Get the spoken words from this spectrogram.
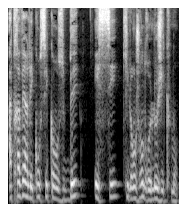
à travers les conséquences B et C qu'il engendre logiquement.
